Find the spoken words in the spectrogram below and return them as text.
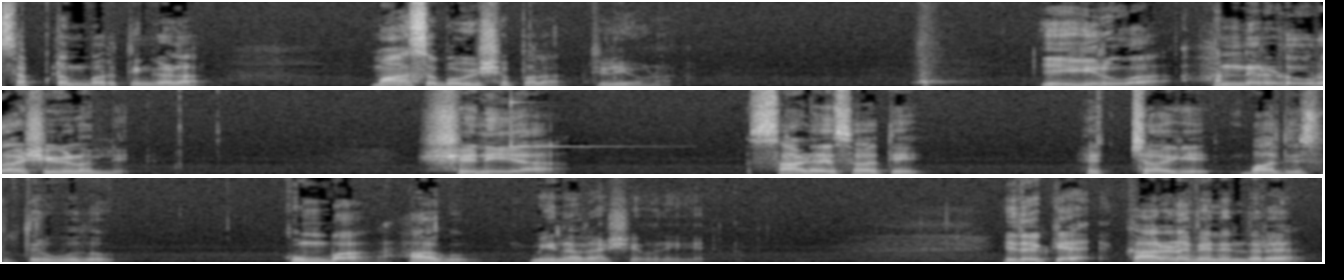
ಸೆಪ್ಟೆಂಬರ್ ತಿಂಗಳ ಮಾಸ ಭವಿಷ್ಯ ಫಲ ತಿಳಿಯೋಣ. ಈಗಿರುವ ಹನ್ನೆರಡು ರಾಶಿಗಳಲ್ಲಿ ಶನಿಯ ಸಾಡೆ ಸಾತಿ ಹೆಚ್ಚಾಗಿ ಬಾಧಿಸುತ್ತಿರುವುದು ಕುಂಭ ಹಾಗೂ ಮೀನರಾಶಿಯವರಿಗೆ. ಇದಕ್ಕೆ ಕಾರಣವೇನೆಂದರೆ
